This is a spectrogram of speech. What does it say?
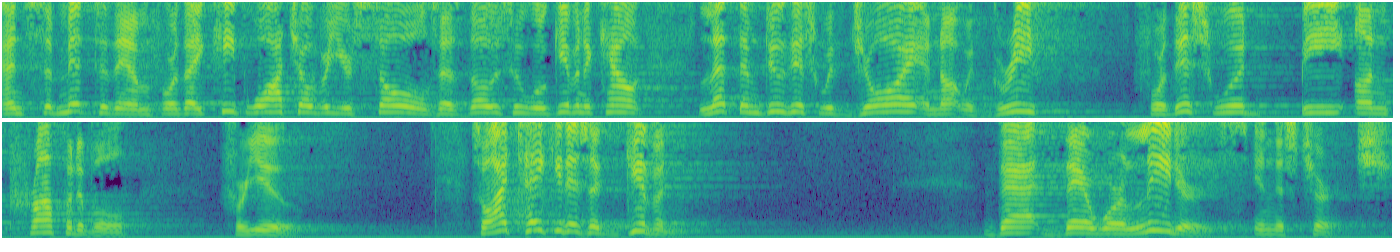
and submit to them for they keep watch over your souls as those who will give an account let them do this with joy and not with grief, for this would be unprofitable for you. So I take it as a given that there were leaders in this church.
